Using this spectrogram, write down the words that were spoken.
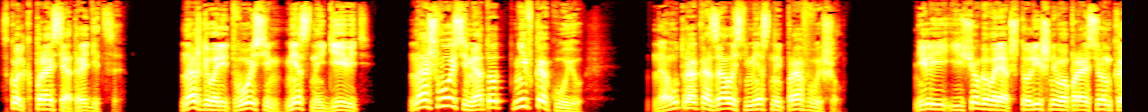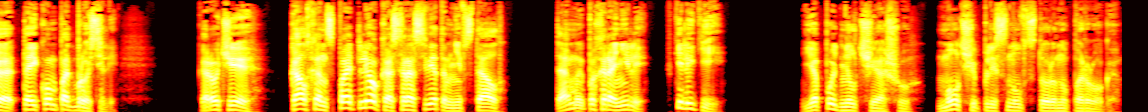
сколько поросят родится. Наш говорит восемь, местный девять. Наш восемь, а тот ни в какую. На утро оказалось, местный прав вышел. Или еще говорят, что лишнего поросенка тайком подбросили. Короче, Калхан спать лег, а с рассветом не встал. Там и похоронили, в Киликии. Я поднял чашу, молча плеснул в сторону порога.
